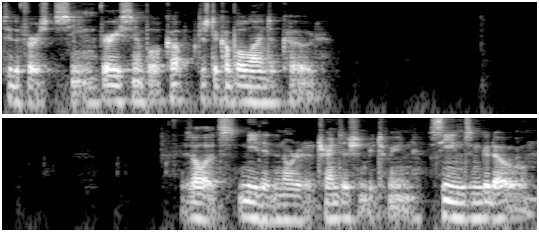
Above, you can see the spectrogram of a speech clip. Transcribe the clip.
to the first scene. Very simple, just a couple of lines of code. Is all that's needed in order to transition between scenes in Godot.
